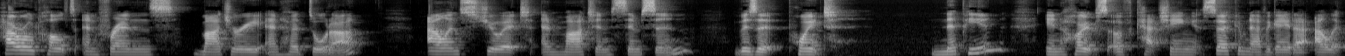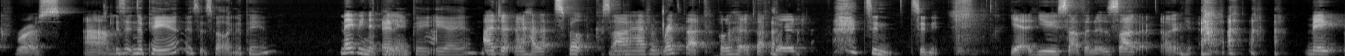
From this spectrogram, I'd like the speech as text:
Harold Holt and friends, Marjorie and her daughter, Alan Stewart and Martin Simpson, visit Point Nepean in hopes of catching circumnavigator Alec Rose. Um, Is it Nepean? Is it spelling Nepean? maybe N Nepean? E P E A N. I don't know how that's spelled because I haven't read that or heard that word. It's in Sydney. Yeah, you Southerners, I don't know. Me,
